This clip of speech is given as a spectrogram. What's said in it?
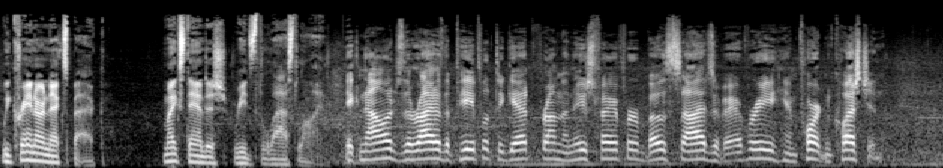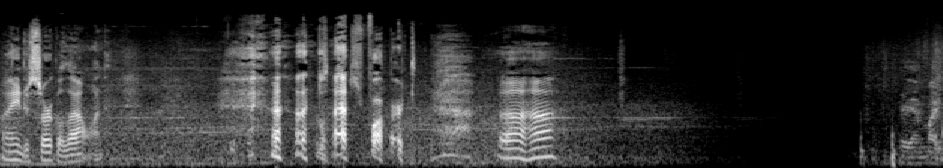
We crane our necks back. Mike Standish reads the last line. Acknowledge the right of the people to get from the newspaper both sides of every important question. I need to circle that one. Last part. Uh huh. Hey, I'm Mike.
